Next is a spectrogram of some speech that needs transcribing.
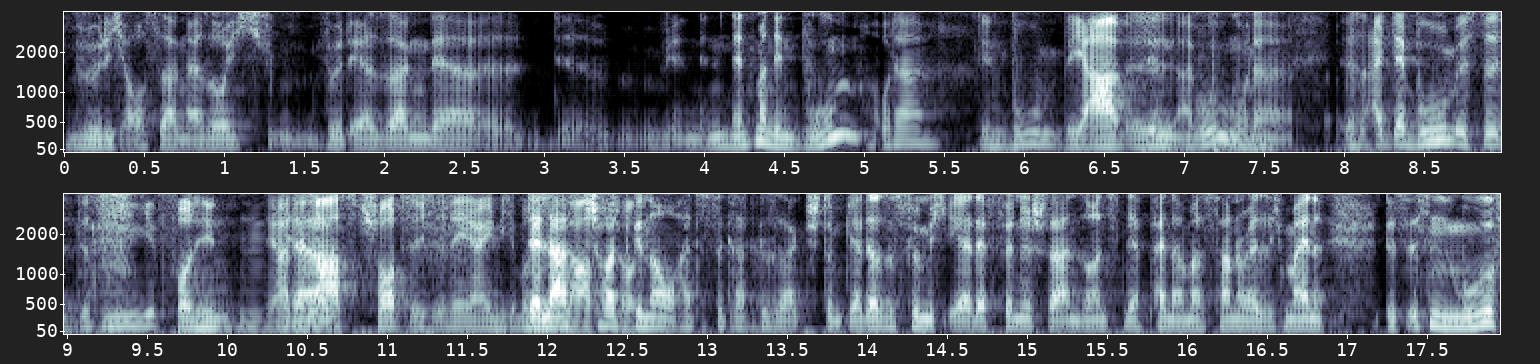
würde ich auch sagen. Also ich würde eher sagen, der, der, nennt man den Boom oder? Den Boom, ja, äh, den äh, Boom, oder? Das, der Boom ist das nie von hinten. Ja, ja. der Last Shot, ich nenne eigentlich immer Der Last, Last Shot, Shot, genau, hattest du gerade ja. gesagt, stimmt. Ja, das ist für mich eher der Finisher. Ansonsten der Panama Sunrise. Ich meine, das ist ein Move,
